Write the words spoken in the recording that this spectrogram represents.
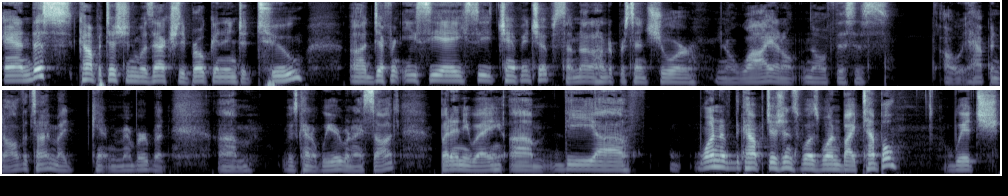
and this competition was actually broken into two uh, different ECAC championships. I'm not 100% sure, you know, why. I don't know if this is oh, it happened all the time. I can't remember, but um, it was kind of weird when I saw it. But anyway, um, the uh, one of the competitions was won by Temple, which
